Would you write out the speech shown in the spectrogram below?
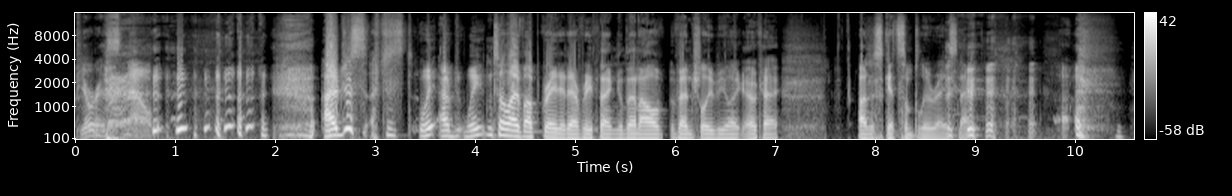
purist now. I just I just wait. I'd wait until I've upgraded everything, and then I'll eventually be like, okay, I'll just get some Blu-rays now.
